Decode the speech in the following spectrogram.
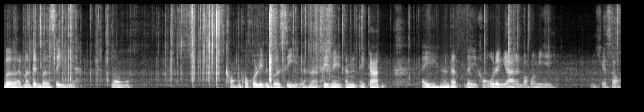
เบอร์มันเป็นเบอร์สี่อะงง ของโคโคลิเป็นเบอร์สี่แล้วนะไอในอันไอการ์ดไอนั่นนะไอของโอเดนย่านั้นบอกว่ามีมีแค่สอง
